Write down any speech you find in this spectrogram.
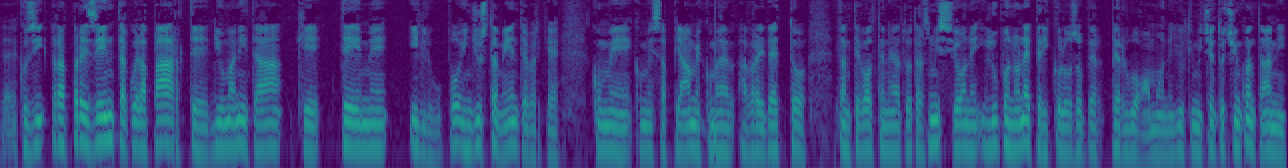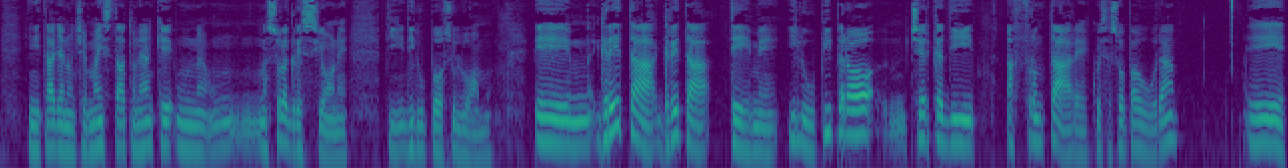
eh, così rappresenta quella parte di umanità che teme il lupo, ingiustamente perché come, come, sappiamo e come avrai detto tante volte nella tua trasmissione, il lupo non è pericoloso per, per l'uomo. Negli ultimi 150 anni in Italia non c'è mai stato neanche un, un, una sola aggressione di, di, lupo sull'uomo. E, mm, Greta, Greta teme i lupi, però cerca di affrontare questa sua paura e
